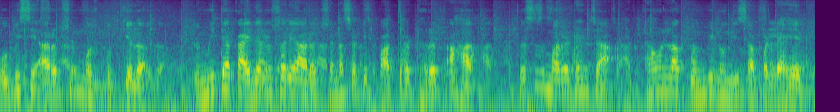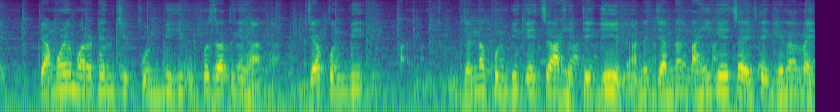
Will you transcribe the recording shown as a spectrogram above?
ओबीसी आरक्षण मजबूत केलं. तुम्ही त्या कायद्यानुसार या आरक्षणासाठी पात्र ठरत आहात. तसंच मराठ्यांच्या अठ्ठावन्न लाख कुणबी नोंदी सापडल्या आहेत. त्यामुळे मराठ्यांची कुणबी ही उपजात घ्या. ज्या कुणबी ज्यांना कुणबी घ्यायचं आहे ते घेईल आणि ज्यांना नाही घ्यायचं आहे ते घेणार नाही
